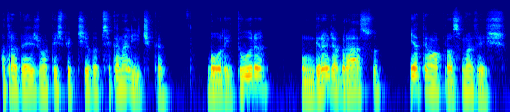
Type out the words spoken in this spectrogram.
através de uma perspectiva psicanalítica. Boa leitura, um grande abraço e até uma próxima vez.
